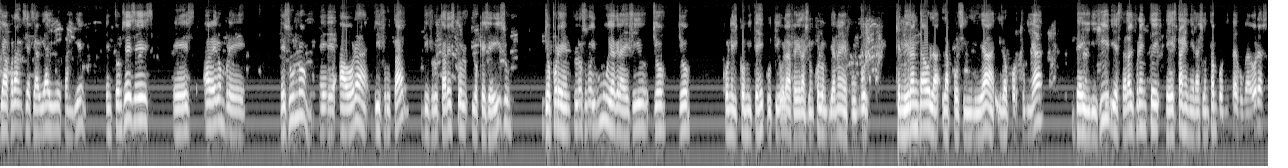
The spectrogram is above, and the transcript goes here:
ya Francia se había ido también. Entonces es, es a ver, hombre, es uno eh, ahora disfrutar, disfrutar esto, lo que se hizo. Yo, por ejemplo, soy muy agradecido, yo, yo, con el Comité Ejecutivo de la Federación Colombiana de Fútbol, que me hubieran dado la, la posibilidad y la oportunidad de dirigir y estar al frente de esta generación tan bonita de jugadoras,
